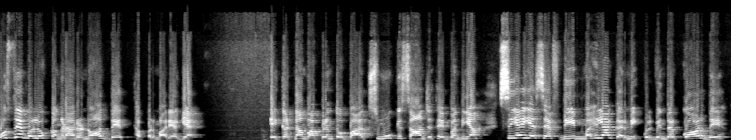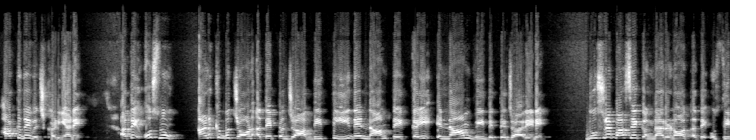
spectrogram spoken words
ਉਸ ਦੇ ਵੱਲੋਂ ਕੰਗਣਾ ਰਣੌਤ ਦੇ ਥੱਪੜ ਮਾਰਿਆ ਗਿਆ। ਇਹ ਘਟਨਾ ਵਾਪਰਨ ਤੋਂ ਬਾਅਦ ਸਮੂਹ ਕਿਸਾਨ ਜਥੇਬੰਦੀਆਂ ਸੀਆਈਐਸਐਫ ਦੀ ਮਹਿਲਾ ਕਰਮੀ ਕੁਲਵਿੰਦਰ ਕੌਰ ਦੇ ਹੱਕ ਦੇ ਵਿੱਚ ਖੜੀਆਂ ਨੇ ਅਤੇ ਉਸ ਨੂੰ ਅਣਖ ਬਚਾਉਣ ਅਤੇ ਪੰਜਾਬ ਦੀ ਧੀ ਦੇ ਨਾਮ ਤੇ ਕਈ ਇਨਾਮ ਵੀ ਦਿੱਤੇ ਜਾ ਰਹੇ ਨੇ। ਦੂਸਰੇ ਪਾਸੇ ਕੰਗਨਾ ਰਣੌਤ ਅਤੇ ਉਸ ਦੀ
